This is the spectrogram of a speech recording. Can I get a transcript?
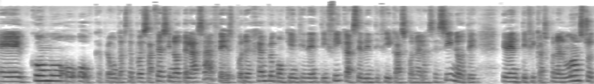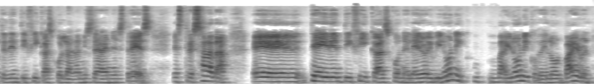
eh, cómo o, qué preguntas te puedes hacer si no te las haces. Por ejemplo, con quién te identificas, te identificas con el asesino, te, identificas con el monstruo, te identificas con la damisela en estrés, estresada, eh, te identificas con el héroe byrónico de Lord Byron.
